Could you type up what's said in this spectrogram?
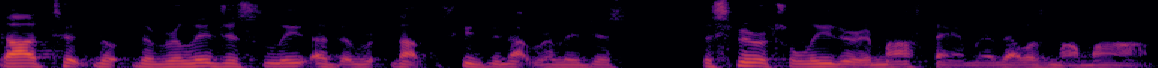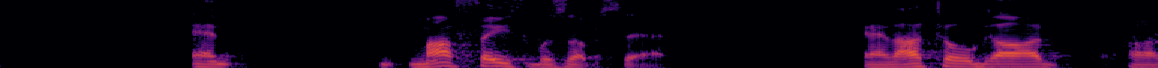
God took the, the religious lead, uh, not, excuse me, not religious, the spiritual leader in my family. That was my mom. And my faith was upset. And I told God, uh,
